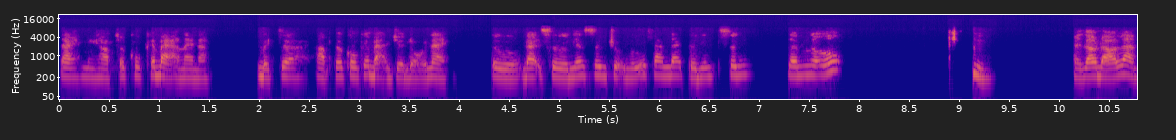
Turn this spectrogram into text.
đây mình học cho cô cái bảng này nè. Được chưa? Học cho cô cái bảng chuyển đổi này. Từ đại từ nhân xưng trụ ngữ sang đại từ nhân xưng đơn ngữ Phải do đó là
